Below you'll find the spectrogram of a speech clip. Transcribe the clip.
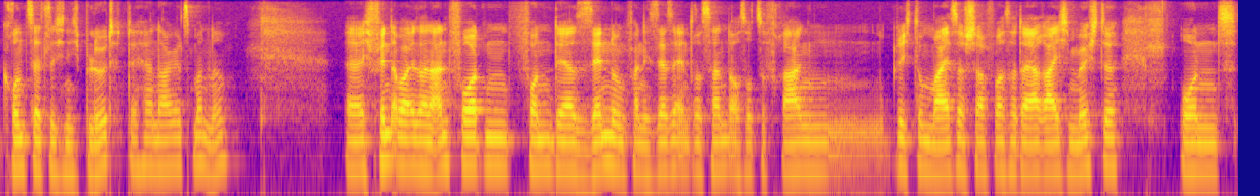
grundsätzlich nicht blöd, der Herr Nagelsmann, ne? Äh, ich finde aber seine Antworten von der Sendung fand ich sehr, sehr interessant, auch so zu fragen Richtung Meisterschaft, was er da erreichen möchte. Und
